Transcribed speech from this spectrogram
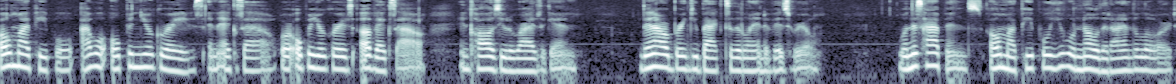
O my people, I will open your graves in exile, or open your graves of exile, and cause you to rise again. Then I will bring you back to the land of Israel. When this happens, O my people, you will know that I am the Lord.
